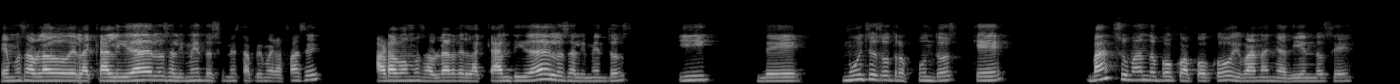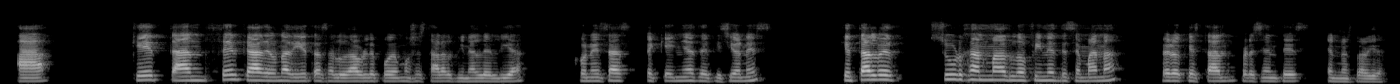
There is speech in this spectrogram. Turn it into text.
Hemos hablado de la calidad de los alimentos en esta primera fase. Ahora vamos a hablar de la cantidad de los alimentos y de muchos otros puntos que van sumando poco a poco y van añadiéndose a qué tan cerca de una dieta saludable podemos estar al final del día con esas pequeñas decisiones que tal vez surjan más los fines de semana, pero que están presentes en nuestra vida.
